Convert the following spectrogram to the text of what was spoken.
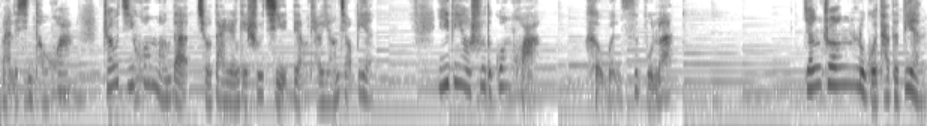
买了心头花，着急慌忙地求大人给梳起两条羊角辫，一定要梳得光滑可纹丝不乱。佯装路过他的店，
